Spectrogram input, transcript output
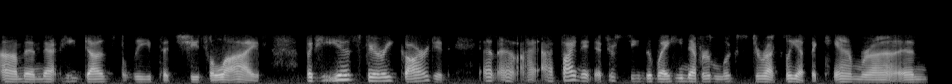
um, and that he does believe that she's alive but he is very guarded. And uh, I, I find it interesting the way he never looks directly at the camera and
